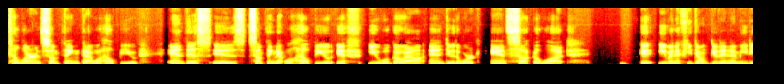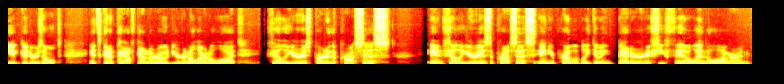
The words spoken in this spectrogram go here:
to learn something that will help you and this is something that will help you if you will go out and do the work and suck a lot. It, even if you don't get an immediate good result, it's going to pay off down the road. You're going to learn a lot. Failure is part of the process, and failure is the process, and you're probably doing better if you fail in the long run.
